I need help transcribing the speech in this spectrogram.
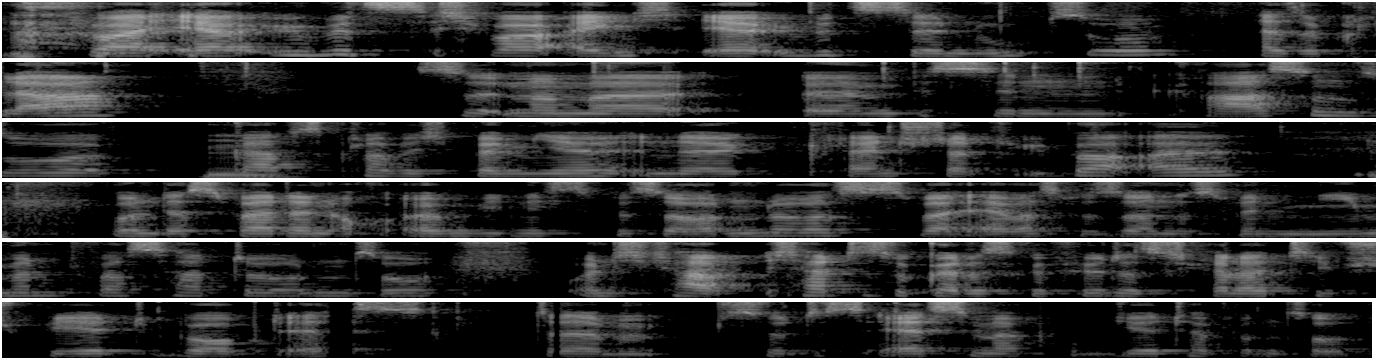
Ich war eher übelst, ich war eigentlich eher übelst der Noob so. Also klar, so immer mal äh, ein bisschen Gras und so gab es, glaube ich, bei mir in der Kleinstadt überall. Und das war dann auch irgendwie nichts Besonderes. Es war eher was Besonderes, wenn niemand was hatte und so. Und ich, hab, ich hatte sogar das Gefühl, dass ich relativ spät überhaupt erst ähm, so das erste Mal probiert habe und so.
